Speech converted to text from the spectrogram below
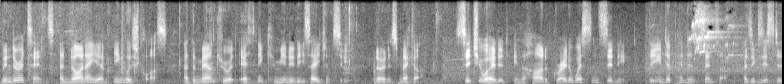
Linda attends a 9am English class at the Mount Druitt Ethnic Communities Agency, known as MECA. Situated in the heart of Greater Western Sydney, the Independence Centre has existed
